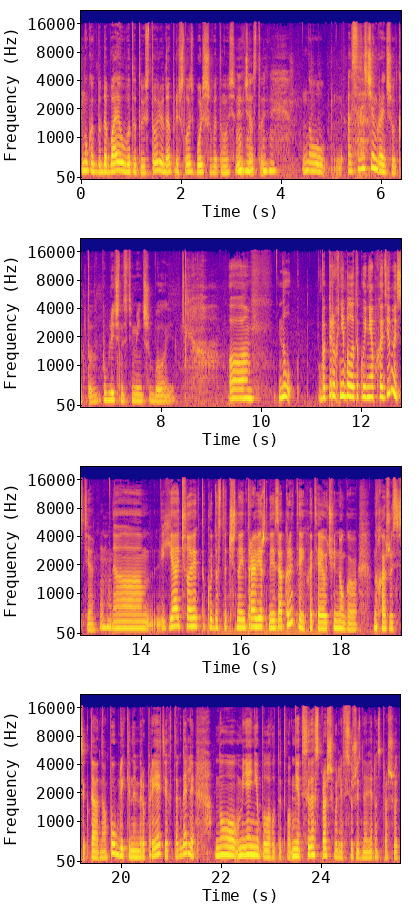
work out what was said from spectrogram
ну, как бы добавил вот эту историю, да, пришлось больше в этом всем uh-huh, участвовать. Uh-huh. Ну, а в связи с чем раньше вот как-то публичности меньше было? Uh, ну, во-первых, не было такой необходимости. Угу. Я человек такой достаточно интровертный и закрытый, хотя я очень много нахожусь всегда на публике, на мероприятиях и так далее, но у меня не было вот этого. Мне всегда спрашивали, всю жизнь, наверное, спрашивают,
